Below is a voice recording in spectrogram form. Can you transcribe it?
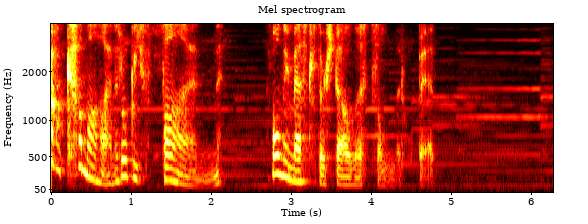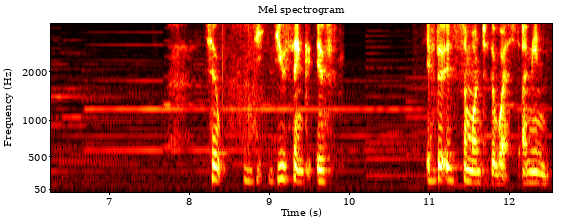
oh, come on, it'll be fun. I've only messed with their spell lists a little bit. So, d- do you think if if there is someone to the west, I mean,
